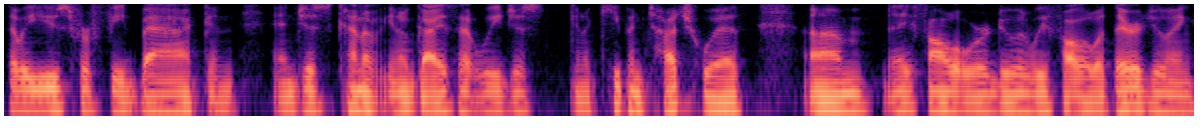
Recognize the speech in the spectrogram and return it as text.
that we use for feedback and and just kind of you know guys that we just you know keep in touch with. Um, they follow what we're doing. We follow what they're doing.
